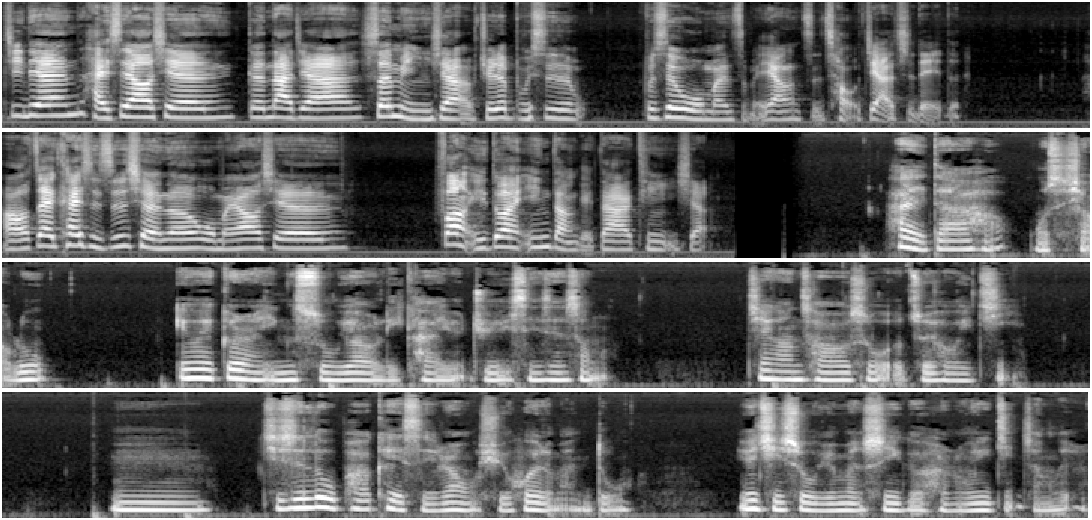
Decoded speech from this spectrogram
今天还是要先跟大家声明一下，绝对不是不是我们怎么样子吵架之类的。好，在开始之前呢，我们要先放一段音档给大家听一下。嗨，大家好，我是小鹿。因为个人因素要离开远距新生送了，健康操是我的最后一集。嗯，其实录 podcast 也让我学会了蛮多。因为其实我原本是一个很容易紧张的人，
